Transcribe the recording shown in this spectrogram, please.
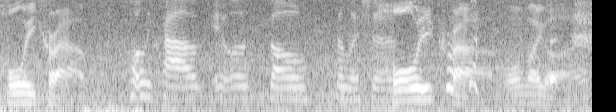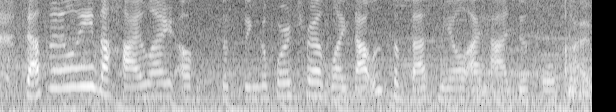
Holy Crab. Holy Crab, it was so delicious. Holy crap! Oh my god. Definitely the highlight of the Singapore trip. Like that was the best meal I had this whole time.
